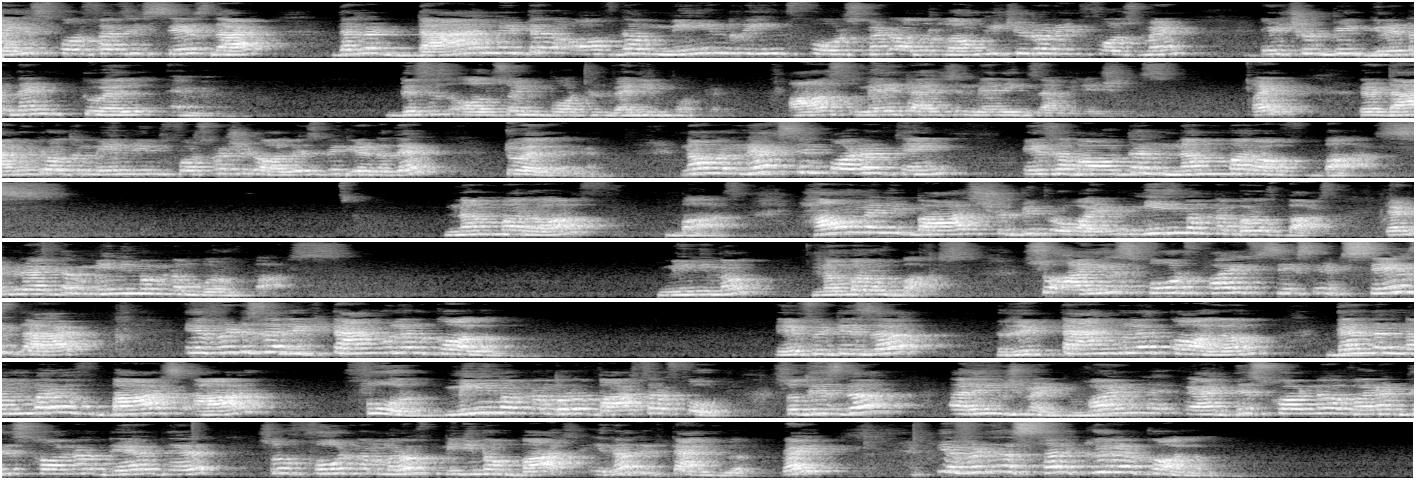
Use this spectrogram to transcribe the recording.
IS 456 says that, that the diameter of the main reinforcement or the longitudinal reinforcement, it should be greater than 12 mm. This is also important, very important. Asked many times in many examinations. Right? The diameter of the main reinforcement should always be greater than 12 mm. Now the next important thing is about the number of bars. Number of bars. How many bars should be provided? Minimum number of bars. Let me write the minimum number of bars. Minimum number of bars. So IS 456 it says that if it is a rectangular column if it is a rectangular column, then the number of bars are 4. Minimum number of bars are 4. So this is the arrangement. One at this corner, one at this corner, there, there. So 4 number of minimum bars in a rectangular, right? If it is a circular column,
